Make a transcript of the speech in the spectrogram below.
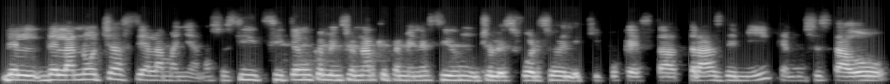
la noche hacia la mañana. O sea, sí, sí tengo que mencionar que también ha sido mucho el esfuerzo del equipo que está atrás de mí, que hemos estado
